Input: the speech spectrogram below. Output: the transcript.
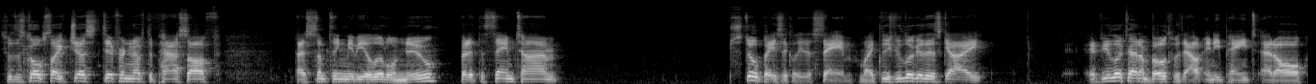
So the sculpt's like just different enough to pass off as something maybe a little new, but at the same time, still basically the same. Like if you look at this guy, if you looked at them both without any paint at all,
